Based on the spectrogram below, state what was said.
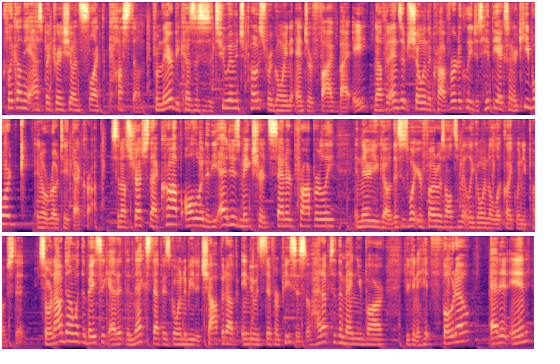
click on the aspect ratio and select custom. From there, because this is a two image post, we're going to enter five by eight. Now, if it ends up showing the crop vertically, just hit the X on your keyboard and it'll rotate that crop. So now stretch that crop all the way to the edges, make sure it's centered properly, and there you go. This is what your photo is ultimately going to look like when you post it. So we're now done with the basic edit. The next step is going to be to chop it up into its different pieces. So head up to the menu bar, you're gonna hit photo, edit in,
